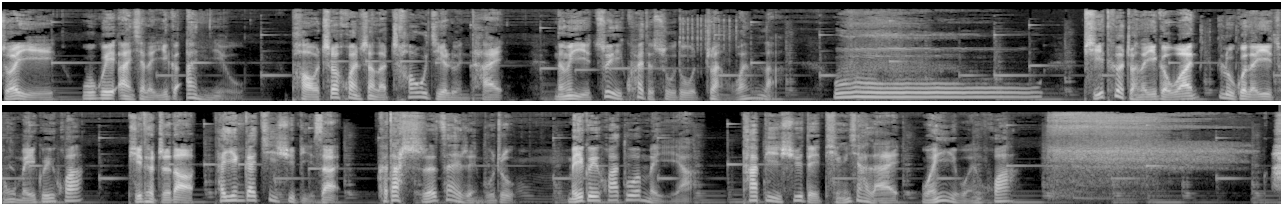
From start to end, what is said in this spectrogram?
所以乌龟按下了一个按钮，跑车换上了超级轮胎，能以最快的速度转弯了。呜！皮特转了一个弯，路过了一丛玫瑰花。皮特知道他应该继续比赛，可他实在忍不住。玫瑰花多美呀，他必须得停下来闻一闻花。啊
